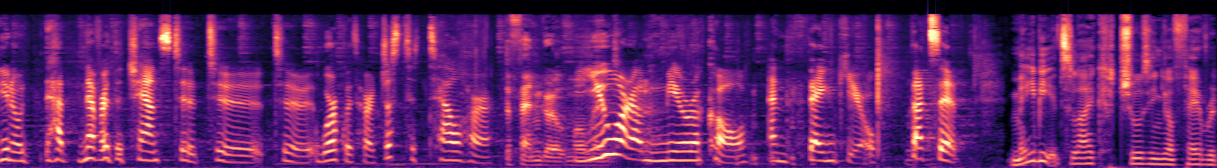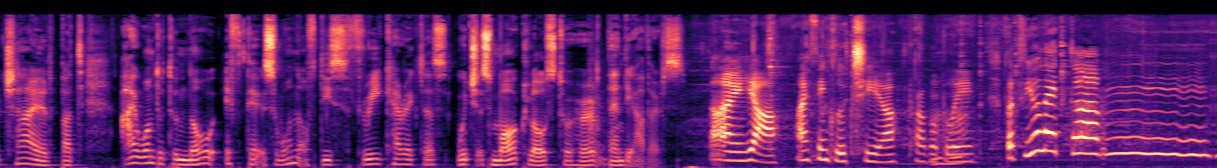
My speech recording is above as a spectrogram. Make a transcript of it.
you know, had never the chance to, to, to work with her, just to tell her. The fangirl moment. You are a miracle, and thank you. That's it. Maybe it's like choosing your favorite child, but I wanted to know if there is one of these three characters which is more close to her than the others. Uh, yeah, I think Lucia probably, mm-hmm. but Violetta. Mm,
